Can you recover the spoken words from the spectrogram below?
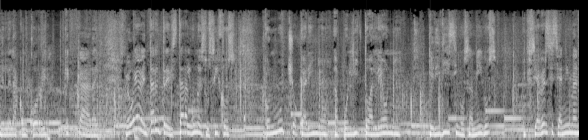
el de la Concordia. Qué caray. Me voy a aventar a entrevistar a alguno de sus hijos con mucho cariño a Polito, a Leoni, queridísimos amigos. Y pues, a ver si se animan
